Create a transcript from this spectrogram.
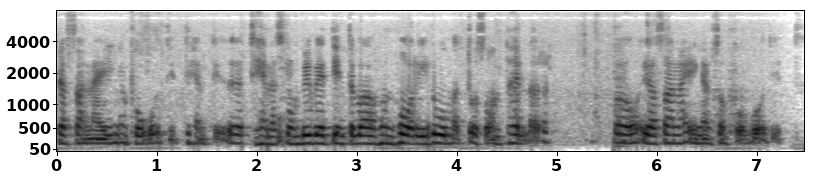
Jag sa nej, ingen får gå till, till, till, till hennes rum. Vi vet inte vad hon har i rummet och sånt heller. Så jag sa nej, ingen som får gå dit.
